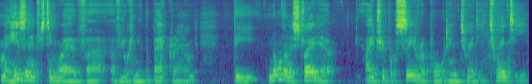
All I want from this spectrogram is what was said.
I mean, here's an interesting way of, uh, of looking at the background. The Northern Australia ACCC report in 2020,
